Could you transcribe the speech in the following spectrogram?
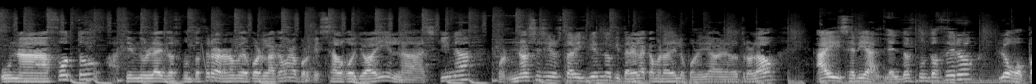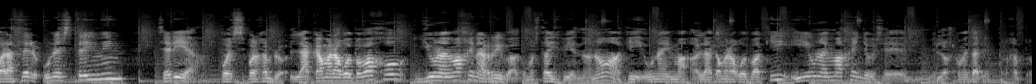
una foto haciendo un live 2.0. Ahora no voy a poner la cámara porque salgo yo ahí en la esquina. Bueno, no sé si lo estaréis viendo, quitaré la cámara de ahí lo pondría en el otro lado. Ahí sería el 2.0. Luego, para hacer un streaming, sería, pues, por ejemplo, la cámara web abajo y una imagen arriba, como estáis viendo, ¿no? Aquí, una la cámara web aquí y una imagen, yo que sé, los comentarios, por ejemplo.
